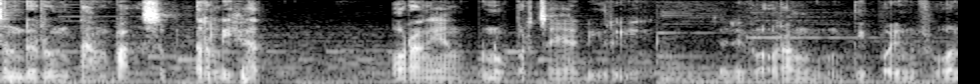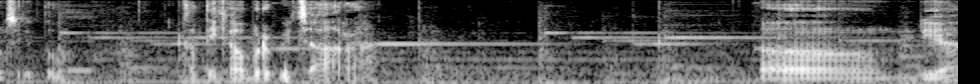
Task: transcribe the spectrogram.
cenderung tampak terlihat orang yang penuh percaya diri. Jadi kalau orang tipe influence itu ketika berbicara um, dia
